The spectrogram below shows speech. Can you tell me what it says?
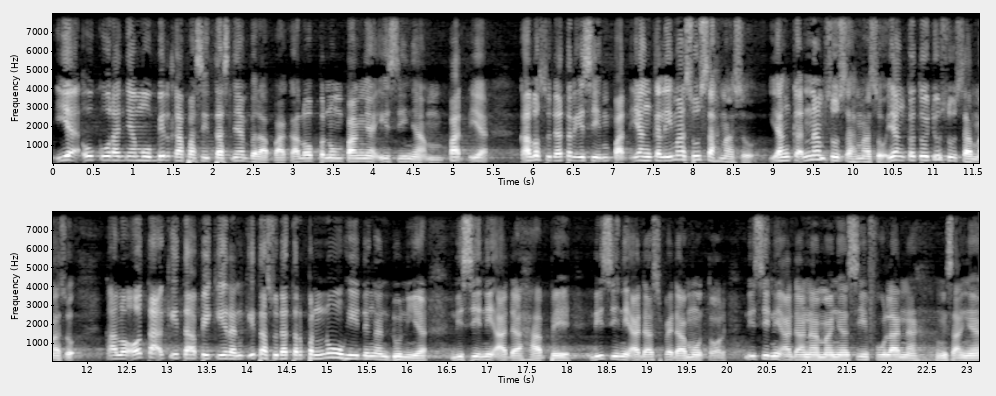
Iya ukurannya mobil kapasitasnya berapa? Kalau penumpangnya isinya 4 ya kalau sudah terisi 4 yang kelima susah masuk, yang keenam susah masuk, yang ketujuh susah masuk kalau otak kita, pikiran kita sudah terpenuhi dengan dunia, di sini ada HP, di sini ada sepeda motor, di sini ada namanya si fulana, misalnya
